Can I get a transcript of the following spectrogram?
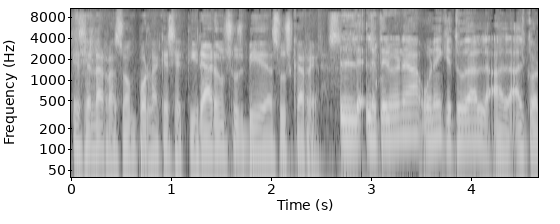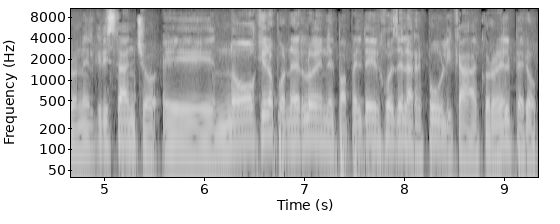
esa es la razón por la que se tiraron sus vidas, sus carreras. Le, le tenía una, una inquietud al, al- al coronel Cristancho. Eh, no quiero ponerlo en el papel del juez de la República, coronel, pero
